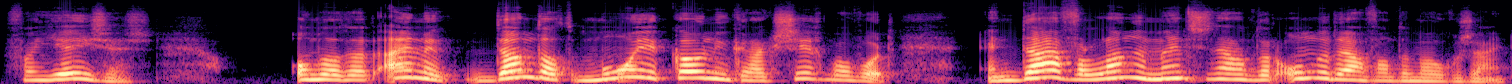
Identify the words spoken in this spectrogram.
van Jezus. Omdat uiteindelijk dan dat mooie koninkrijk zichtbaar wordt. En daar verlangen mensen naar om daar onderdaan van te mogen zijn.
